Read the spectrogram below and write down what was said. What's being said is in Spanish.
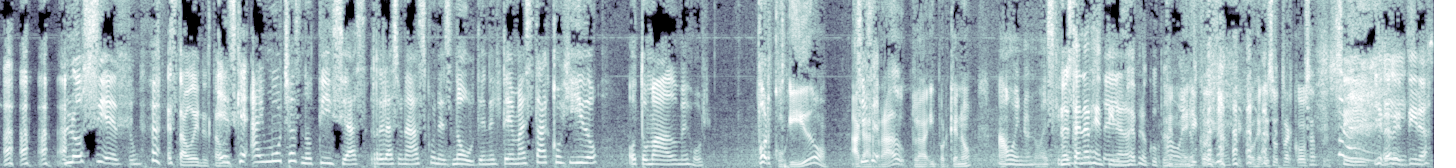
Lo cierto Está bueno, está bueno. es que hay muchas noticias relacionadas con Snowden. El tema está cogido o tomado mejor. Por... Cogido, Sí, se- agarrado, claro, ¿y por qué no? Ah, bueno, no, es que... No está en Argentina, no se ustedes- preocupe. Ah, en bueno. México, dijeron que coger es otra cosa, pues. Sí, y en Argentina.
